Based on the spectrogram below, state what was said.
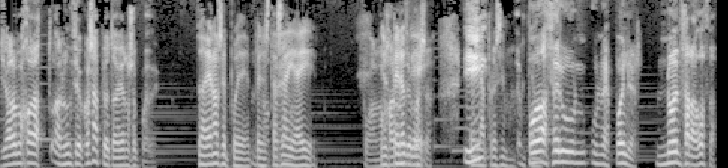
yo a lo mejor anuncio cosas, pero todavía no se puede. Todavía no se puede, pero No, estás ahí, ahí. Pues a lo Yo mejor espero que. En Y la próxima. puedo hacer un, un spoiler. No en Zaragoza.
